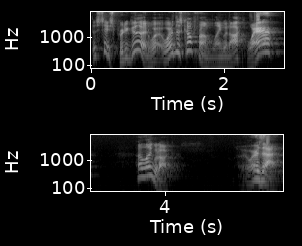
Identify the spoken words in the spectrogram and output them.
this tastes pretty good. Where, where'd this come from? Languedoc? Where? Uh, Languedoc. Where's that?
